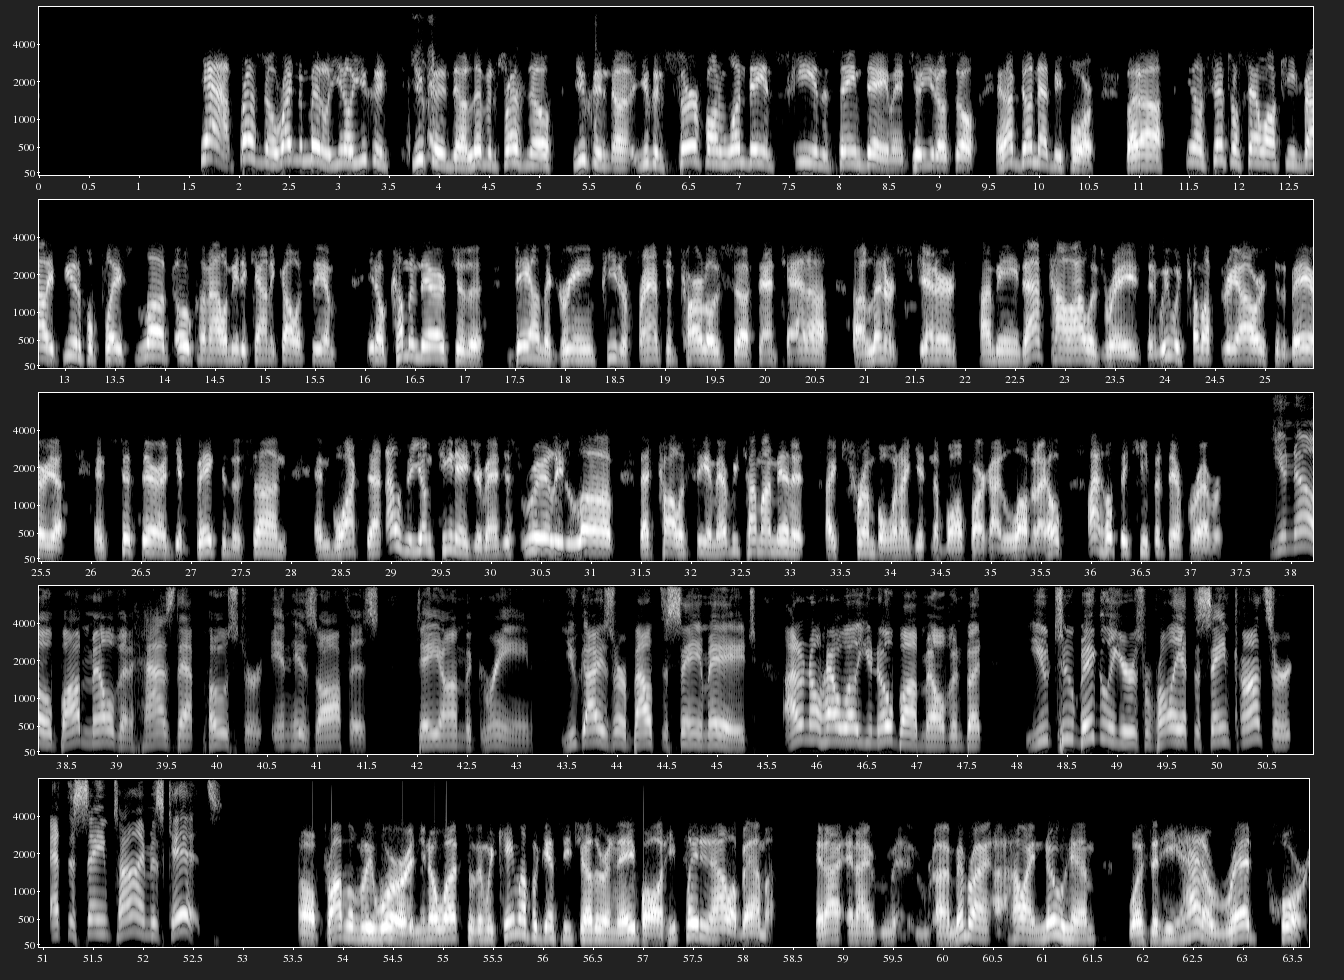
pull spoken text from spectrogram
Yeah, Fresno, right in the middle. You know, you can you can uh, live in Fresno. You can uh, you can surf on one day and ski in the same day, man. Too, you know, so and I've done that before. But uh, you know, Central San Joaquin Valley, beautiful place. Loved Oakland, Alameda County Coliseum. You know, coming there to the Day on the Green, Peter Frampton, Carlos uh, Santana, uh, Lynyrd Skynyrd. I mean, that's how I was raised. And we would come up three hours to the Bay Area and sit there and get baked in the sun and watch that. I was a young teenager, man. Just really love that Coliseum. Every time I'm in it, I tremble when I get in the ballpark. I love it. I hope I hope they keep it there forever. You know, Bob Melvin has that poster in his office, Day on the Green. You guys are about the same age. I don't know how well you know Bob Melvin, but you two big leaguers were probably at the same concert at the same time as kids. Oh, probably were. And you know what? So then we came up against each other in A ball. He played in Alabama, and I and I, I remember I, how I knew him was that he had a red Porsche,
